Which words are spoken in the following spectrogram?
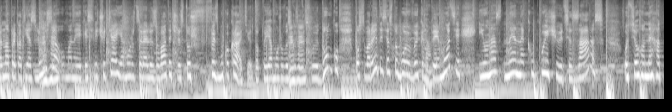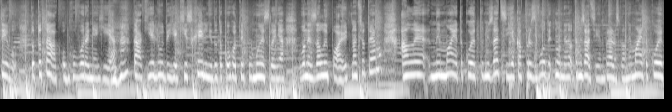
е, наприклад, я злюся, у мене якесь відчуття, я можу це реалізувати через ту ж фейсбукократію. Тобто я можу висказати Мгм. свою думку, посваритися з тобою, викинути емоції. І у нас не накопичується зараз оцього негативу. Тобто, так, обговорення є. Так, є люди, які схильні до такого типу мислення, вони залипають на цю тему. Але немає такої атомізації, яка призводить. Ну не атомізації, я неправильно сказала, немає такої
